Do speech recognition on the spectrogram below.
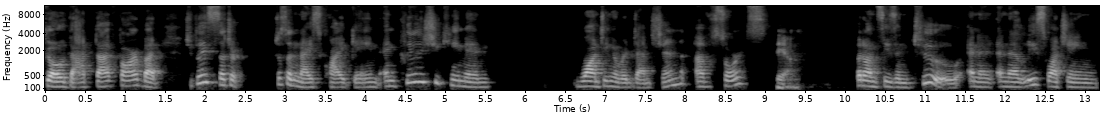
go that that far, but she plays such a just a nice quiet game and clearly she came in wanting a redemption of sorts. Yeah. But on season 2 and and at least watching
